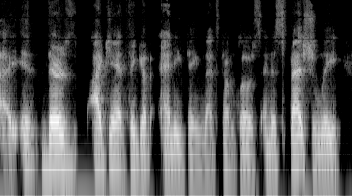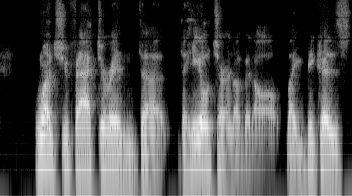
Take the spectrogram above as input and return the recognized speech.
it, there's I can't think of anything that's come close, and especially once you factor in the the heel turn of it all, like because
